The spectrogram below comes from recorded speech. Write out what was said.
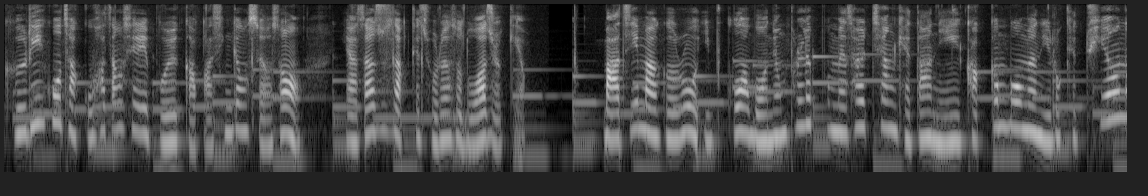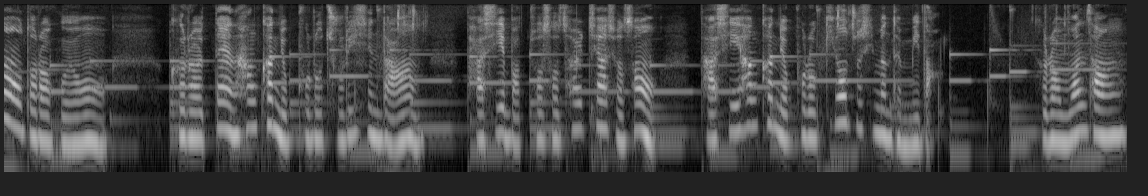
그리고 자꾸 화장실이 보일까봐 신경 쓰여서 야자수답게 조려서 놓아줄게요. 마지막으로 입구와 원형 플랫폼에 설치한 계단이 가끔 보면 이렇게 튀어나오더라고요. 그럴 땐 한 칸 옆으로 줄이신 다음 다시 맞춰서 설치하셔서 다시 한 칸 옆으로 끼워주시면 됩니다. 그럼 완성!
